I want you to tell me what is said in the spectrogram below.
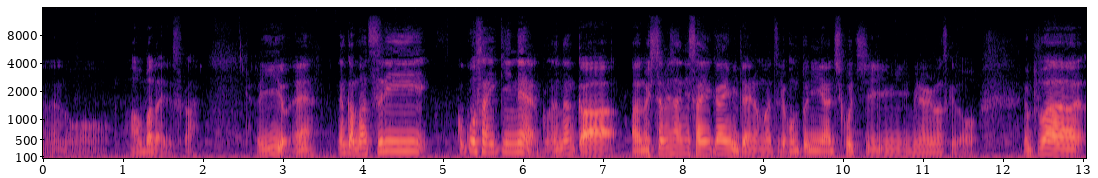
あの青葉台ですか。いいよね。なんか祭りここ最近ねなんかあの久々に再会みたいな祭り本当にあちこち見られますけどやっぱ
